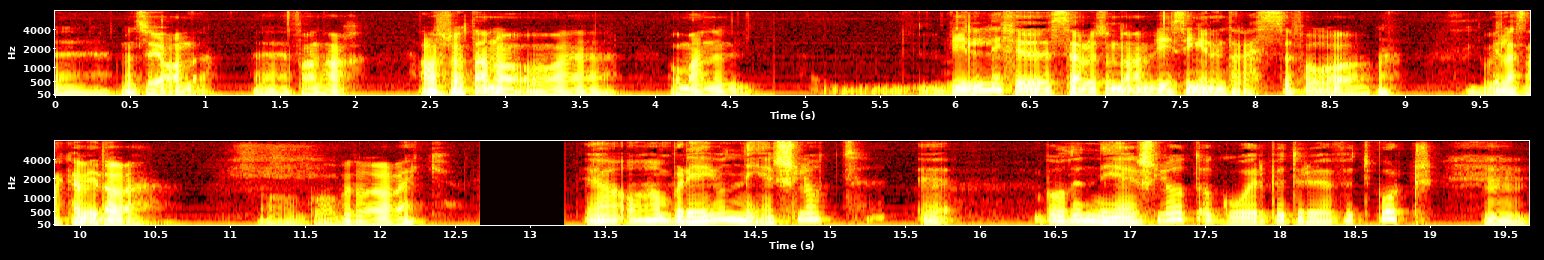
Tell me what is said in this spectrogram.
Eh, men så gjør han det. Eh, for han har avslørt han, og, og, og mannen vil ikke, ser det ut som da, han viser ingen interesse for å, ville snakke videre. Og går bedrøvet vekk. Ja, og han ble jo nedslått. Både nedslått og går bedrøvet bort. Mm.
